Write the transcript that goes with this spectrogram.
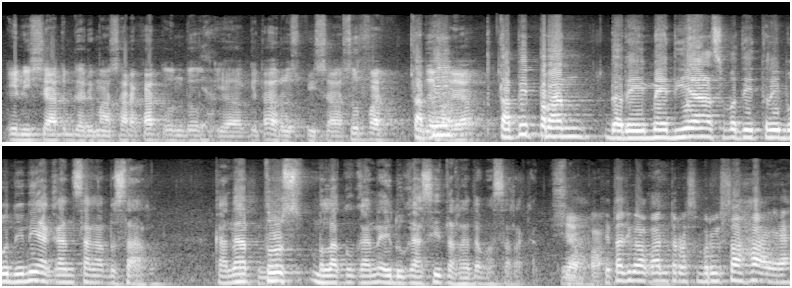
inisiatif dari masyarakat untuk ya, kita harus bisa survive. Tapi ya. tapi peran dari media seperti Tribun ini akan sangat besar karena terus melakukan edukasi terhadap masyarakat. Pak. Kita juga akan terus berusaha ya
